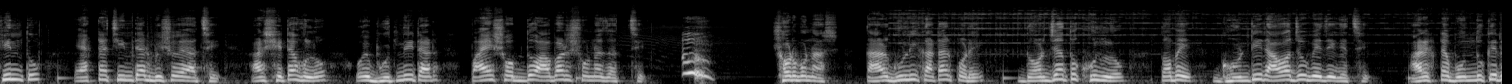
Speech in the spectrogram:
কিন্তু একটা চিন্তার বিষয় আছে, আর সেটা হলো ওই ভূতনিটার পায়ের শব্দ আবার শোনা যাচ্ছে। সর্বনাশ, তার গুলি কাটার পরে দরজা তো খুললো, তবে ঘন্টির আওয়াজও বেজে গেছে। আরেকটা বন্দুকের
